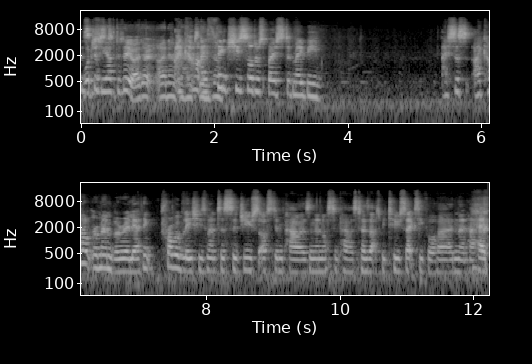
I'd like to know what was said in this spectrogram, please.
What does she have to do? I don't. I don't. I can't. I think she's sort of supposed to maybe. I just I can't remember really. I think probably she's meant to seduce Austin Powers, and then Austin Powers turns out to be too sexy for her, and then her head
